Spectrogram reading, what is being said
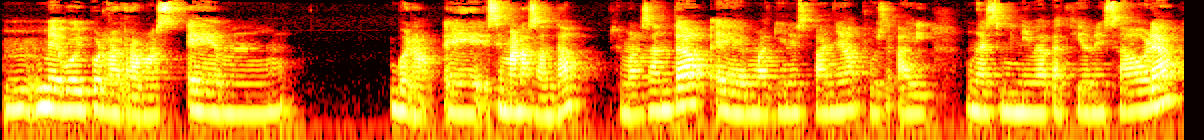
Me voy por las ramas. Em, bueno, eh, Semana Santa. Semana Santa, em, aquí en España pues hay unas mini vacaciones ahora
